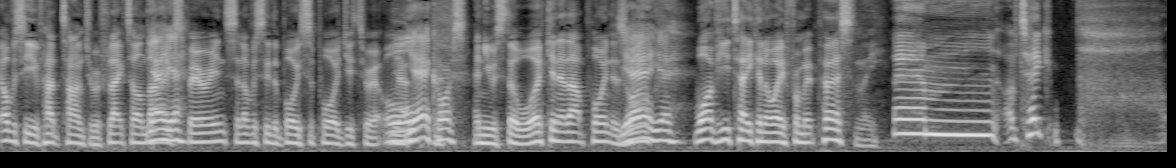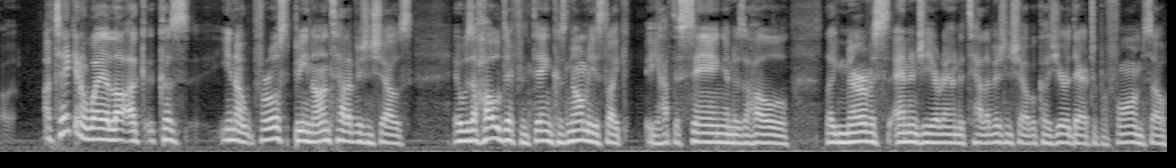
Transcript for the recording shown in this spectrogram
obviously you've had time to reflect on that Yeah, yeah. experience, and obviously the boys supported you through it all. Yeah, of course. And you were still working at that point as well. yeah. Yeah. What have you taken away from it personally? Um, I've taken, I've taken away a lot because you know, for us being on television shows, it was a whole different thing. Because normally it's like you have to sing, and there's a whole like nervous energy around a television show because you're there to perform. So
